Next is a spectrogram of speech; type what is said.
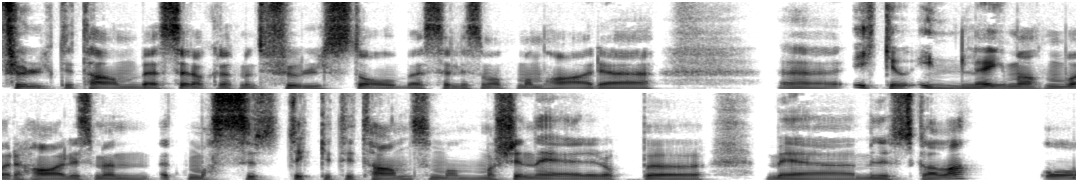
full titanbessel, akkurat med et full stålbessel, liksom at man har eh, eh, ikke noe innlegg, men at man bare har liksom en, et massivt stykke titan som man maskinerer opp uh, med minuttskala, og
